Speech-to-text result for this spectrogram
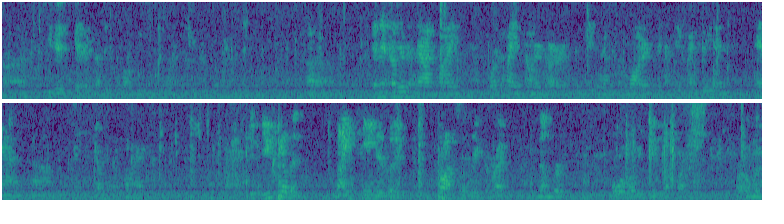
uh, she did get accepted to Long Beach, and she wanted the treatment program. Uh, and then other that, my, most of my encounters are just giving them some water, so they can stay hydrated, and, um, just building rapport. Do do you feel that nineteen is a approximately correct number for what we see in South Park for homeless?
